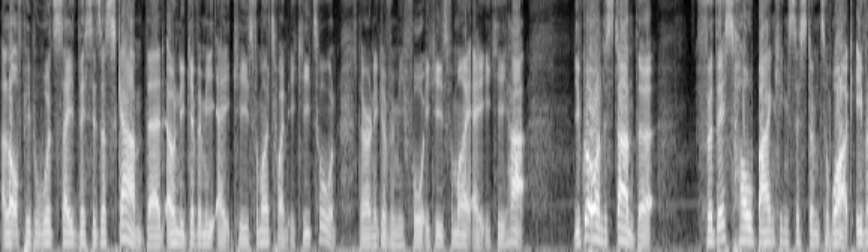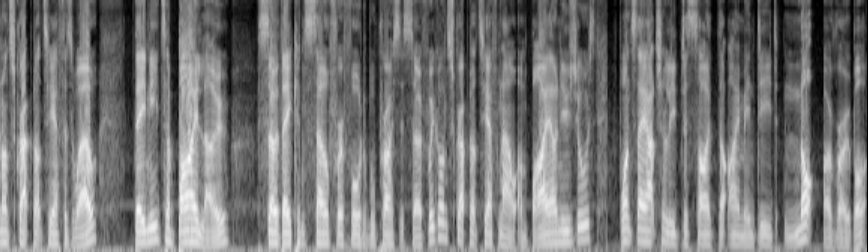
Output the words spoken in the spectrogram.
A lot of people would say this is a scam. They're only giving me 8 keys for my 20 key taunt. They're only giving me 40 keys for my 80 key hat. You've got to understand that for this whole banking system to work, even on scrap.tf as well, they need to buy low so they can sell for affordable prices. So if we go on scrap.tf now and buy unusuals, once they actually decide that I'm indeed not a robot,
